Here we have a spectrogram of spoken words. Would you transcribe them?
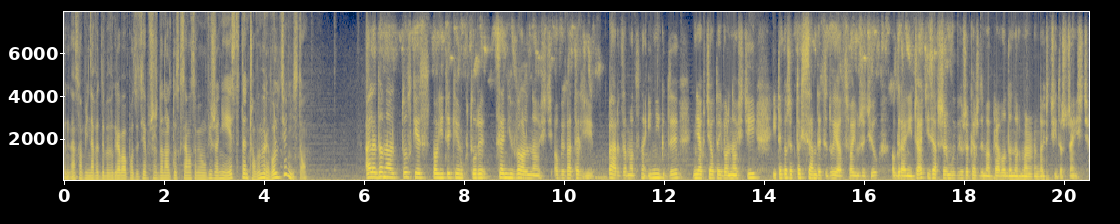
y, nastąpi, nawet gdyby wygrała opozycja. Przecież Donald Tusk sam o sobie mówi, że nie jest tęczowym rewolucjonistą. Ale Donald Tusk jest politykiem, który ceni wolność obywateli bardzo mocno i nigdy nie chciał tej wolności i tego, że ktoś sam decyduje o swoim życiu ograniczać i zawsze mówił, że każdy ma prawo do normalności i do szczęścia.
